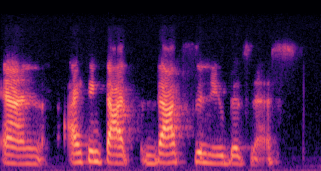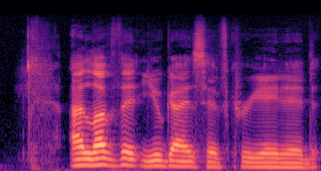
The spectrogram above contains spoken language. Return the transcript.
and i think that that's the new business I love that you guys have created,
